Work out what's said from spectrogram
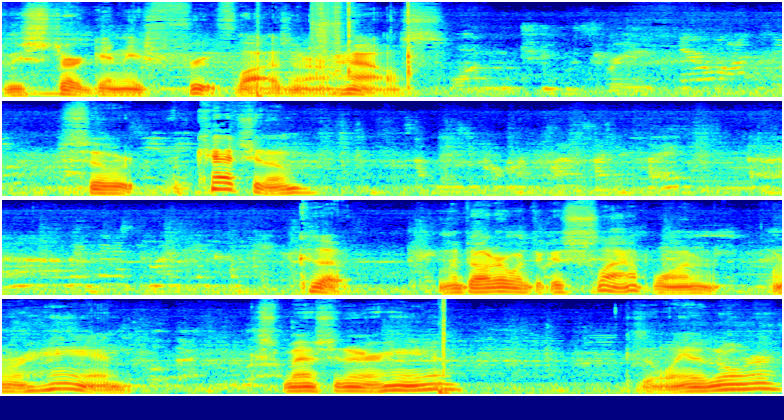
We start getting these fruit flies in our house. So we're we're catching them. Because my daughter went to go slap one on her hand. Smashed it in her hand. Because it landed on her.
